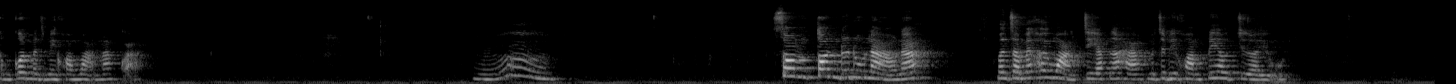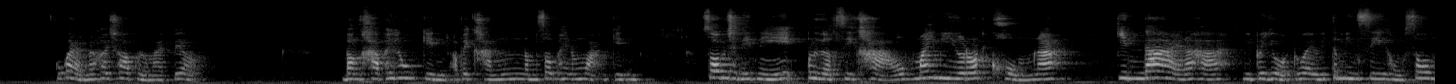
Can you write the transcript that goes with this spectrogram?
ตรงก้นมันจะมีความหวานมากกว่าส้มต้นฤดูหนาวนะ มันจะไม่ค่อยหวานเจี๊ยบนะคะ มันจะมีความเปรี้ยวเจืออยู่ กูไก่ไม่ค่อยชอบผลไม้เปรี้ยว บังคับให้ลูกกิน เอาไปคั้นน้ำส้มให้น้ำหวานกิน ส้มชนิดนี้เปลือกสีขาวไม่มีรสขมนะ กินได้นะคะ มีประโยชน์ด้วยวิตามินซีของส้ม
